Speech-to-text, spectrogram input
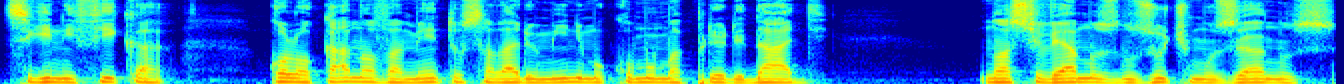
Significa colocar novamente o salário mínimo como uma prioridade. Nós tivemos nos últimos anos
